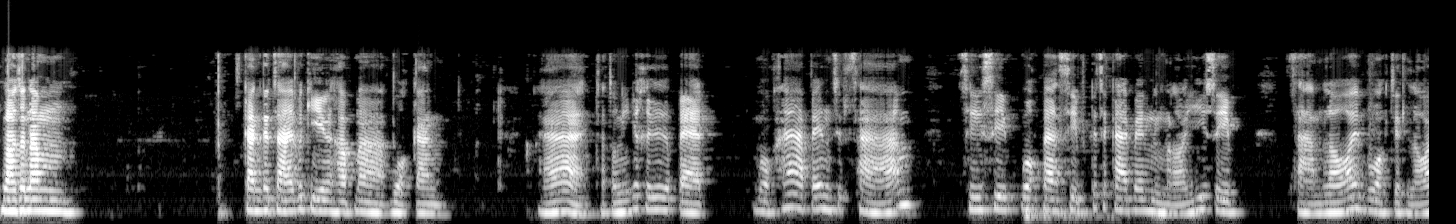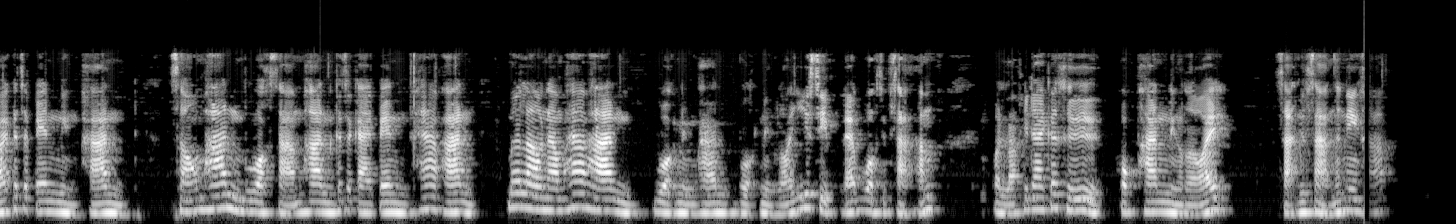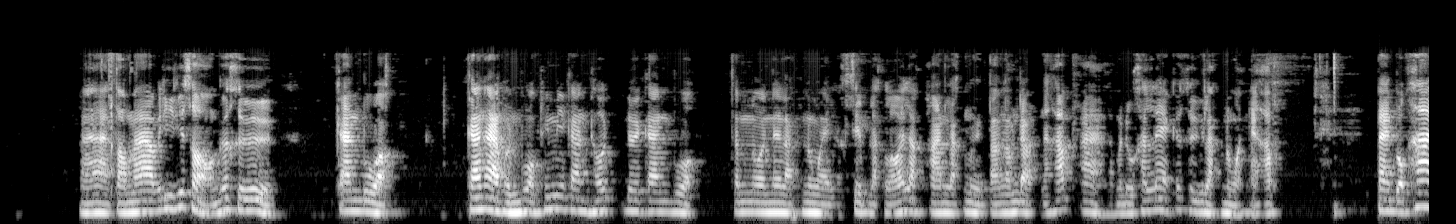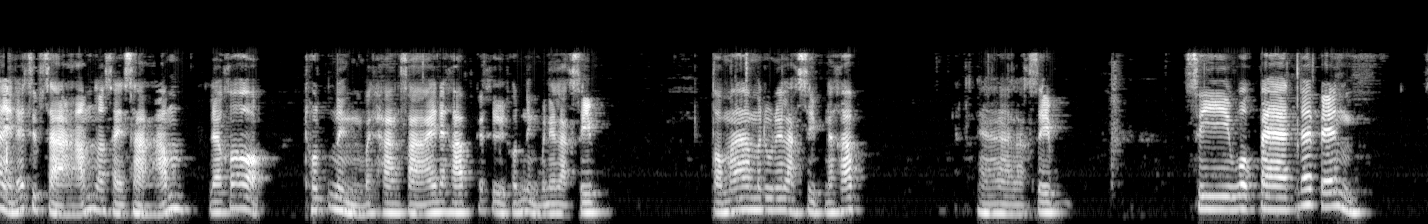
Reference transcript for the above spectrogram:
เราจะนำการกระจายเมื่อกี้นะครับมาบวกกัน อ่า จากตรงนี้ก็คือ 8 บวก 5 เป็น 13 40 บวก 80 ก็จะกลายเป็น 120 300 บวก 700 ก็จะเป็น 1,000 2,000 บวก 3,000 ก็จะกลายเป็น 5,000 เมื่อเรานำ5,000 บวก 1,000 บวก 120 และบวก 13 ผลลัพธ์ที่ได้ก็คือ 6,133 นั่นเองครับอ่าต่อมาวิธีที่ 2 ก็คือ การบวก การหาผลบวกที่มีการทดโดยการบวกจำนวนในหลักหน่วย หลักสิบหลักร้อย หลักพัน หลักหมื่นตามลำดับนะครับอ่าเรามาดูขั้นแรกก็คือหลักหน่วยนะครับ8บวก5เนี่ยได้ 13 เราใส่ 3 แล้วก็ ทด 1 ไปทางซ้ายนะครับ ก็คือทด 1 ไปในหลัก 10 ต่อมามาดูในหลัก 10 นะครับหลัก 10 4บวก8ได้เป็น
